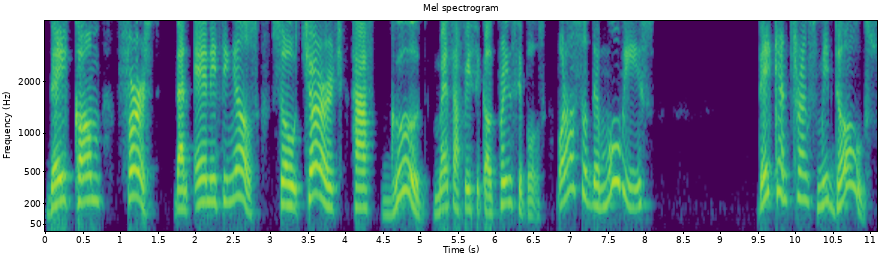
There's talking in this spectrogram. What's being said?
they come first than anything else. So church have good metaphysical principles, but also the movies, they can transmit those.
